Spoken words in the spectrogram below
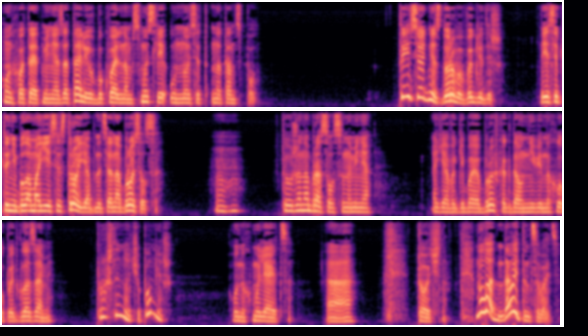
Он хватает меня за талию в буквальном смысле уносит на танцпол. Ты сегодня здорово выглядишь. Если б ты не была моей сестрой, я бы на тебя набросился». «Угу. Ты уже набрасывался на меня». А я выгибаю бровь, когда он невинно хлопает глазами. «Прошлой ночью, помнишь?» Он ухмыляется. «А, точно. Ну ладно, давай танцевать».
